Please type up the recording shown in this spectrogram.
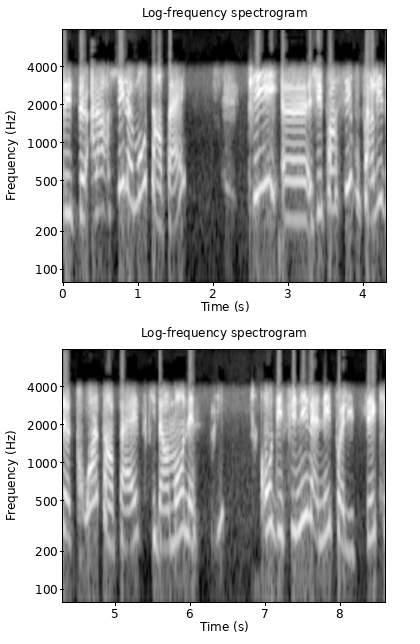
C'est ça. Alors, c'est le mot tempête. Puis, euh, j'ai pensé vous parler de trois tempêtes qui, dans mon esprit, ont défini l'année politique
